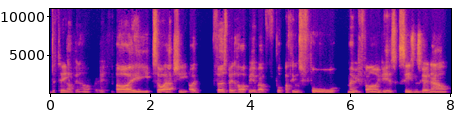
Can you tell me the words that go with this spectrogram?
the team? Up in Hartpury. I so I actually I first played Hartpury about four, I think it was four maybe five years seasons ago now.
